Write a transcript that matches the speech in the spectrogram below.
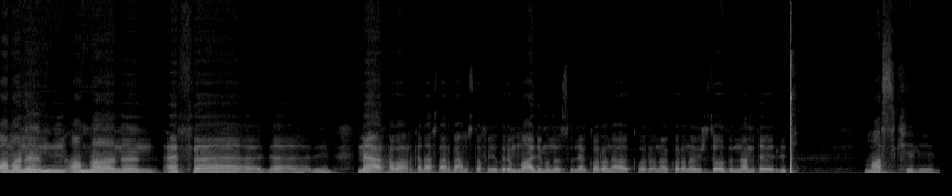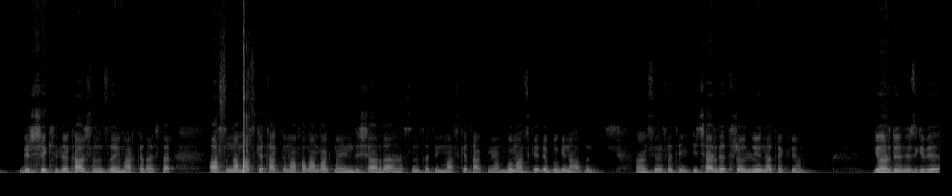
Amanın amanın efelerim. Merhaba arkadaşlar ben Mustafa Yıldırım malumunuz ile korona korona koronavirüsü olduğundan mütevellit maskeli bir şekilde karşınızdayım arkadaşlar. Aslında maske taktığıma falan bakmayın dışarıda anasını satayım maske takmıyorum. Bu maskeyi de bugün aldım. Anasını satayım içeride trollüğüne takıyorum. Gördüğünüz gibi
